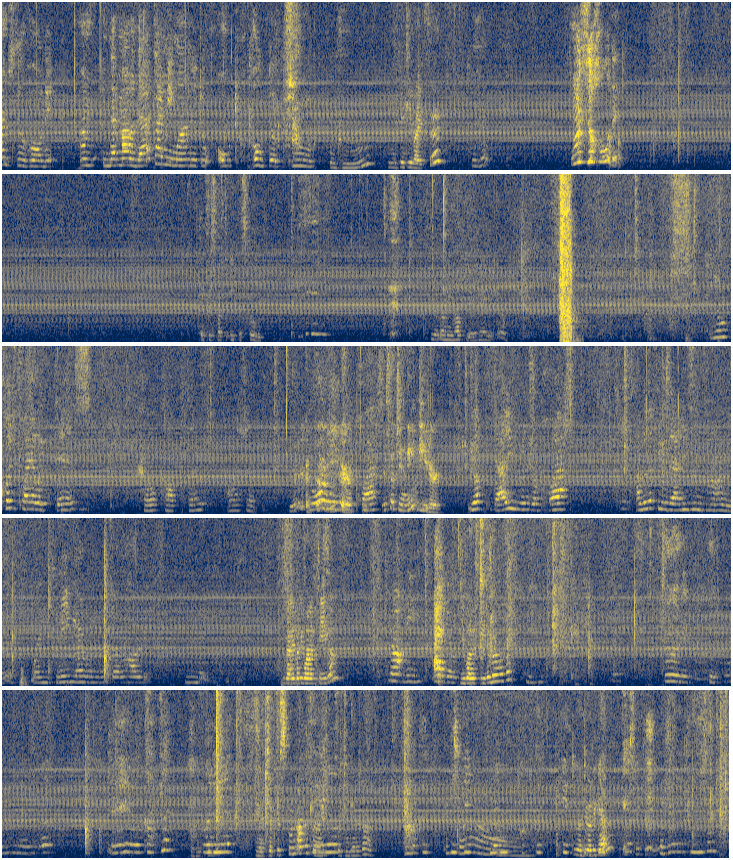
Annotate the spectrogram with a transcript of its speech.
wants to hold it. Um, in that mom and dad time, he wanted to hold, hold the shoe. Mm-hmm. You think he likes it? Mm-hmm. Wants to hold it. Thinks he's supposed to eat the spoon. Let me help you. There you go. You could play it like this. Helicopter. Awesome. You're a Your good eater. plastic. You're such a neat eater. Yep, Daddy's are plastic. I'm gonna feel Daddy's wings harder. When maybe our wings are harder. Maybe. Does anybody want to feed him? Not me. I do. You want to feed him, Oliver? Mhm. Okay. Helicopter. Mhm. And then tip the spoon up so we can get it off. Good job. Do you want to do it again?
